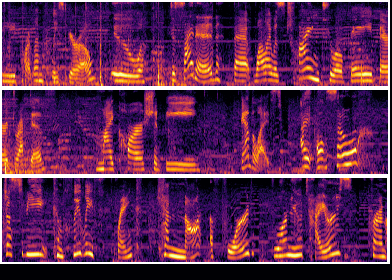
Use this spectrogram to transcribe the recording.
the Portland Police Bureau, who decided that while I was trying to obey their directive, my car should be vandalized. I also, just to be completely frank, cannot afford four new tires for an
